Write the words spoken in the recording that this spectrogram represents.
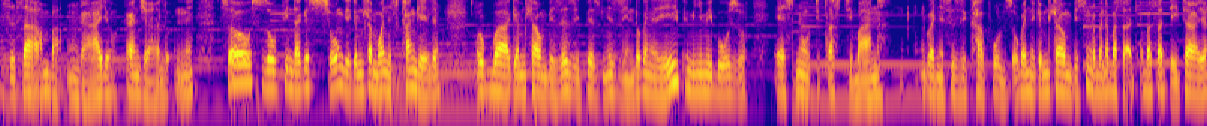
Sisahamba ngayo kanjalo ne? So sizophinda ke sijonge ke mhlawumbi okanye sikhangele ukuba ke mhlawumbi zeziphi ezinye izinto okanye yeyiphi eminye imibuzo esinothi xa sidibana. Okanye sizi-couples okanye ke mhlawumbi singabantu abasadeyithayo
